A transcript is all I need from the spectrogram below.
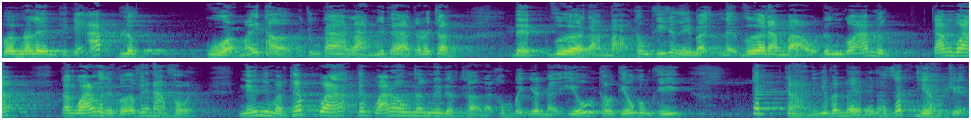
bơm nó lên thì cái áp lực của máy thở của chúng ta làm như thế nào cho nó chuẩn? Để vừa đảm bảo thông khí cho người bệnh, lại vừa đảm bảo đừng có áp lực căng quá. Căng quá nó có thể vỡ phế nang phổi. Nếu như mà thấp quá thấp quá nó không nâng lên được, thở là không bệnh nhân lại yếu, thôi thiếu không khí. Tất cả những cái vấn đề đấy là rất nhiều chuyện.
